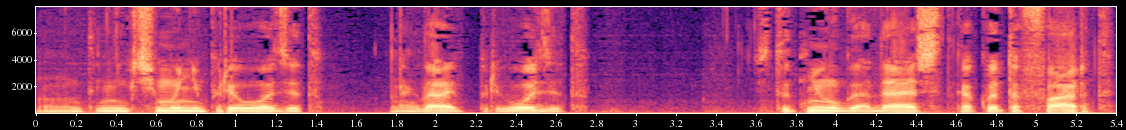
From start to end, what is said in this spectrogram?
Это ни к чему не приводит. Иногда это приводит. Есть тут не угадаешь, это какой-то фарт.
